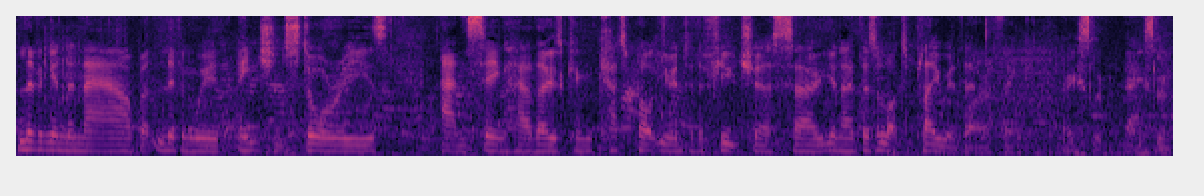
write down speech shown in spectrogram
living in the now, but living with ancient stories and seeing how those can catapult you into the future. So you know, there's a lot to play with there. I think. Excellent, excellent.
